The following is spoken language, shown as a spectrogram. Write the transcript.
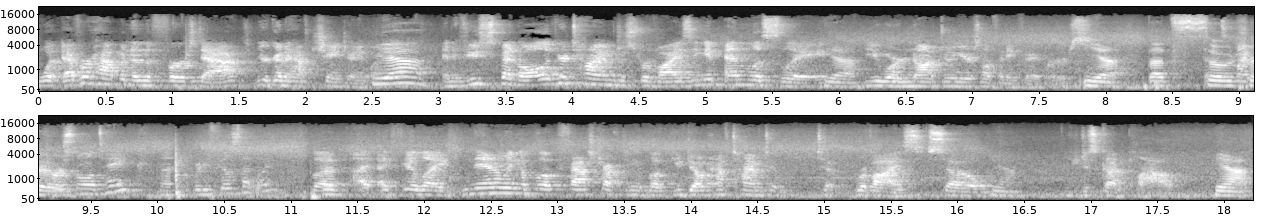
whatever happened in the first act, you're going to have to change anyway. Yeah. And if you spend all of your time just revising it endlessly, Yeah. you are not doing yourself any favors. Yeah, that's so That's my true. personal take. Not everybody feels that way, but But- I, I feel like nanoing a book, fast drafting a book, you don't have time to, to revise. So Yeah. you just got to plow. Yeah,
